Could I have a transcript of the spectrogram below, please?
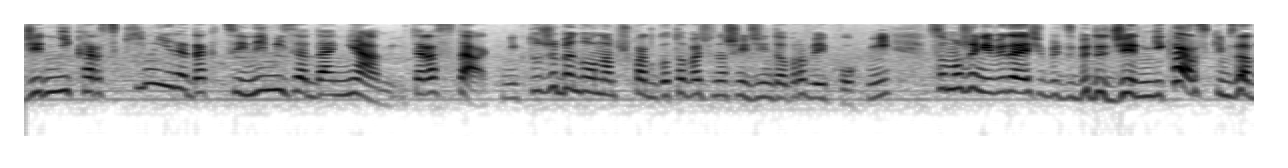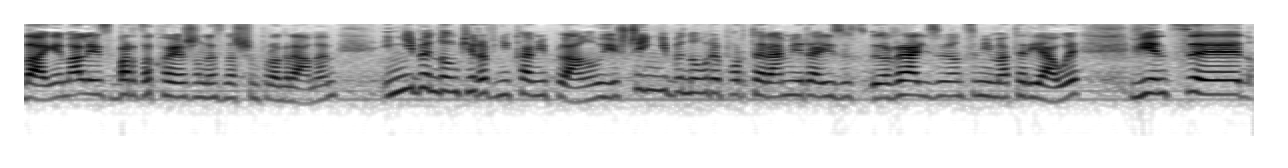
dziennikarskimi, redakcyjnymi zadaniami. Teraz tak, niektórzy będą na przykład gotować w naszej dzień dobrowej kuchni, co może nie wydaje się być zbyt dziennikarskim zadaniem, ale jest bardzo kojarzone z naszym programem. Inni będą kierownikami planu, jeszcze inni będą reporterami realizu- realizującymi materiały, więc e, no,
